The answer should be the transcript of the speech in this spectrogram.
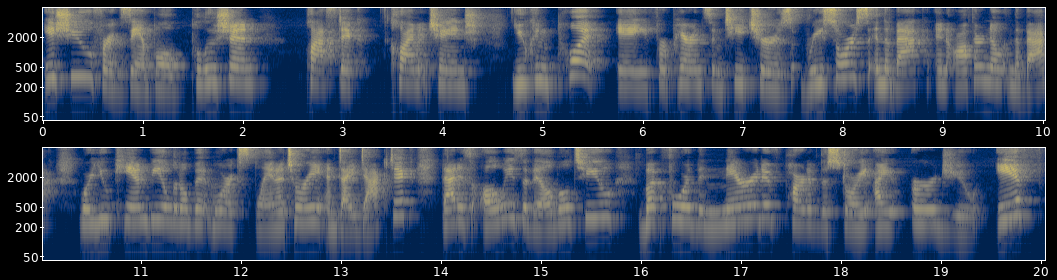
issue, for example, pollution, plastic, climate change, you can put a for parents and teachers resource in the back, an author note in the back where you can be a little bit more explanatory and didactic. That is always available to you. But for the narrative part of the story, I urge you, if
